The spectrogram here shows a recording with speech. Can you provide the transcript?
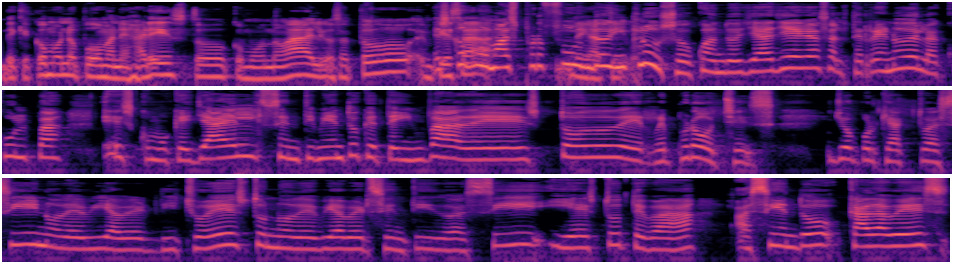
de que cómo no puedo manejar esto, cómo no algo, o sea, todo empieza Es como más profundo incluso, cuando ya llegas al terreno de la culpa, es como que ya el sentimiento que te invade es todo de reproches. Yo porque actúo así, no debía haber dicho esto, no debía haber sentido así, y esto te va haciendo cada vez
